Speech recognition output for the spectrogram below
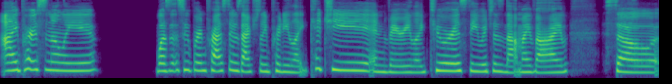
I personally wasn't super impressed. It was actually pretty like kitschy and very like touristy, which is not my vibe. So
